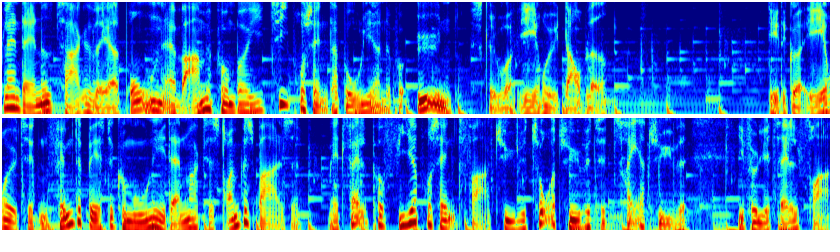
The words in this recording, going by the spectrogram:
Blandt andet takket være brugen af varmepumper i 10% af boligerne på øen, skriver Ærø Dagblad. Dette gør Ærø til den femte bedste kommune i Danmark til strømbesparelse, med et fald på 4% fra 2022 til 2023, ifølge tal fra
